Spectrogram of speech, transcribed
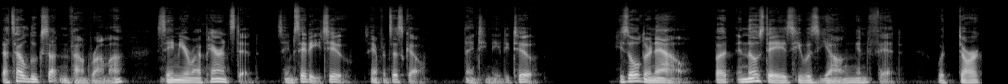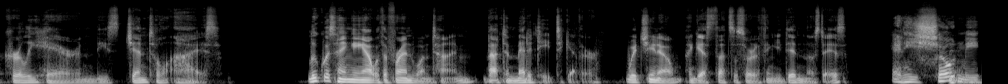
That's how Luke Sutton found Rama, same year my parents did. Same city, too, San Francisco, 1982. He's older now, but in those days he was young and fit, with dark curly hair and these gentle eyes. Luke was hanging out with a friend one time, about to meditate together, which, you know, I guess that's the sort of thing you did in those days. And he showed me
